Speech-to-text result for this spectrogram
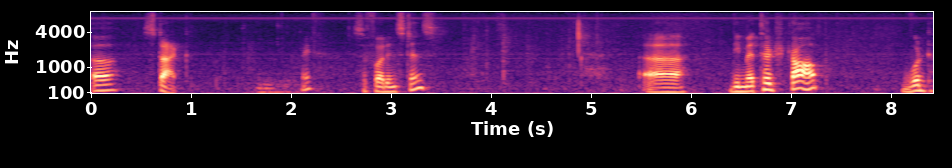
a stack right. So, for instance, uh, the method top would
